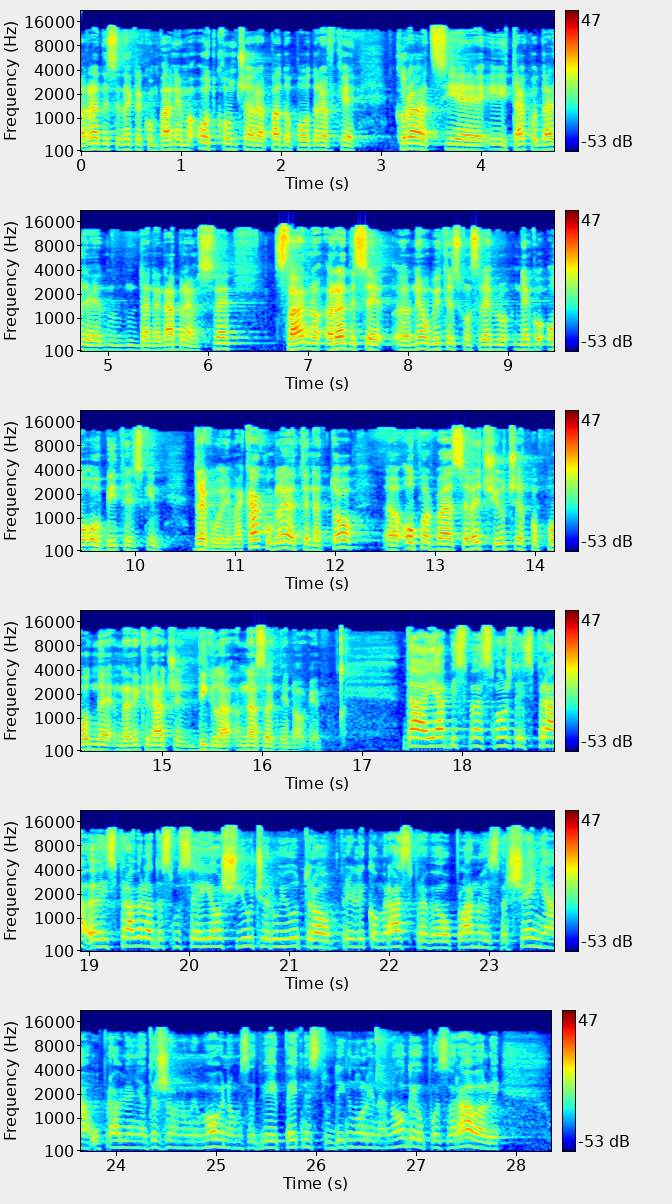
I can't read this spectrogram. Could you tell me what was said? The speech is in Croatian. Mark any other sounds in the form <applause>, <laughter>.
Radi se dakle kompanijama od Končara pa do Podravke, Kroacije i tako dalje, da ne nabrajam sve. Stvarno, radi se e, ne o obiteljskom srebru, nego o obiteljskim draguljima. Kako gledate na to? E, oporba se već jučer popodne na neki način digla na zadnje noge. Da, ja bih vas možda ispravila da smo se još jučer ujutro prilikom rasprave o planu izvršenja upravljanja državnom imovinom za 2015. dignuli na noge i upozoravali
